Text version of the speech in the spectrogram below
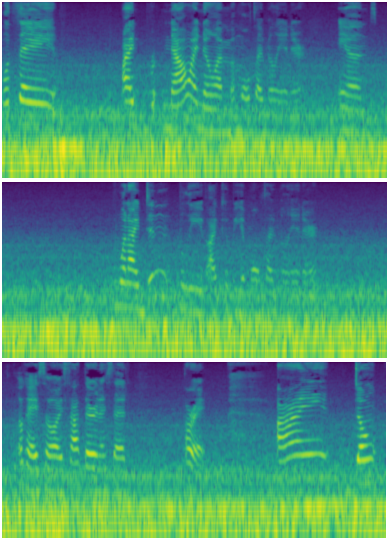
let's say I now I know I'm a multimillionaire, and when I didn't believe I could be a multimillionaire, okay, so I sat there and I said, all right, I don't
